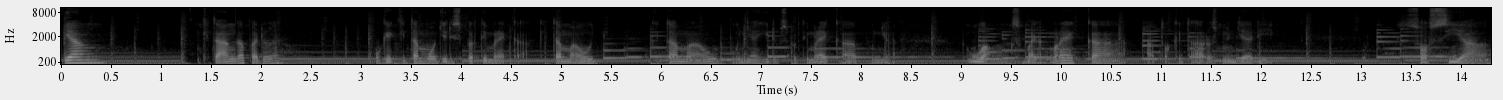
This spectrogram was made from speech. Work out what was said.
yang kita anggap adalah oke okay, kita mau jadi seperti mereka kita mau kita mau punya hidup seperti mereka punya uang sebanyak mereka atau kita harus menjadi sosial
